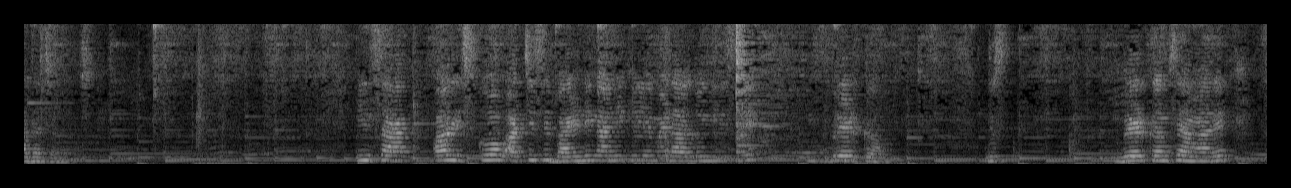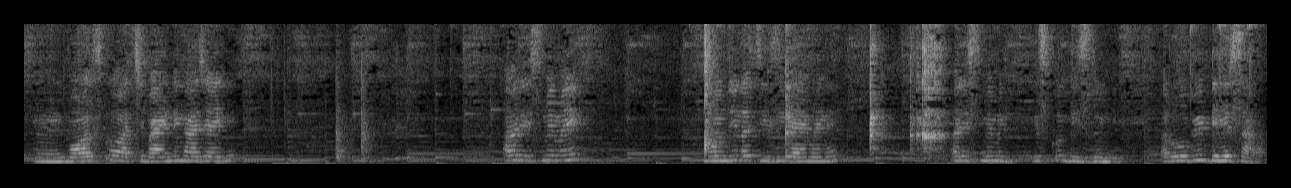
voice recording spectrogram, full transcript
आधा चम्मच और इसको अच्छे से बाइंडिंग आने के लिए मैं डाल दूँगी इसमें ब्रेड क्रम उस ब्रेड क्रम से हमारे बॉल्स को अच्छी बाइंडिंग आ जाएगी और इसमें मैं मोंजिला चीज़ लिया है मैंने और इसमें मैं इसको घिस दूँगी और वो भी ढेर सारा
